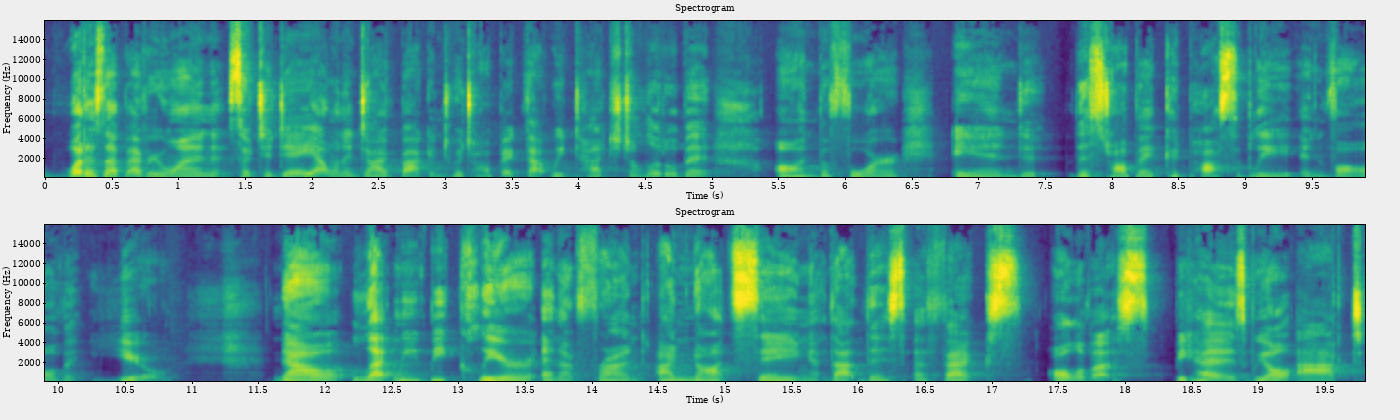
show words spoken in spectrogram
What is up, everyone? So, today I want to dive back into a topic that we touched a little bit on before, and this topic could possibly involve you. Now, let me be clear and upfront I'm not saying that this affects all of us because we all act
